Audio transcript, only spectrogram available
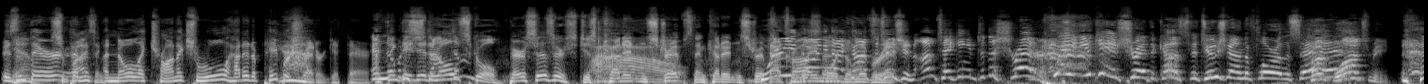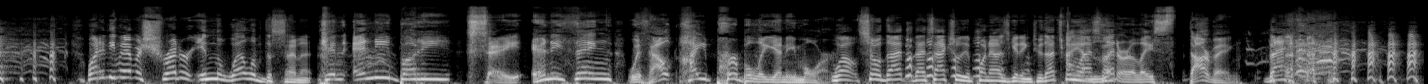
Isn't there surprising. A, no electronics rule? How did a paper shredder get there? And I think nobody they did it old them? school. Pair of scissors. Just cut it in strips, then cut it in strips. Where are you across. going with more that deliberate. Constitution? I'm taking it to the shredder. Wait, you can't shred the Constitution on the floor of the Senate. Watch me. Why did they even have a shredder in the well of the Senate? Can anybody say anything without hyperbole anymore? Well, so that that's actually the point I was getting to. That's I from am last night. literally starving. That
